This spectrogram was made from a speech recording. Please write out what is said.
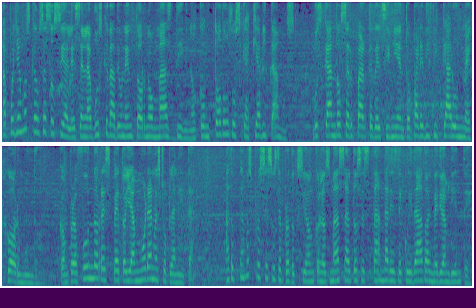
Apoyamos causas sociales en la búsqueda de un entorno más digno con todos los que aquí habitamos, buscando ser parte del cimiento para edificar un mejor mundo. Con profundo respeto y amor a nuestro planeta, adoptamos procesos de producción con los más altos estándares de cuidado al medio ambiente.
